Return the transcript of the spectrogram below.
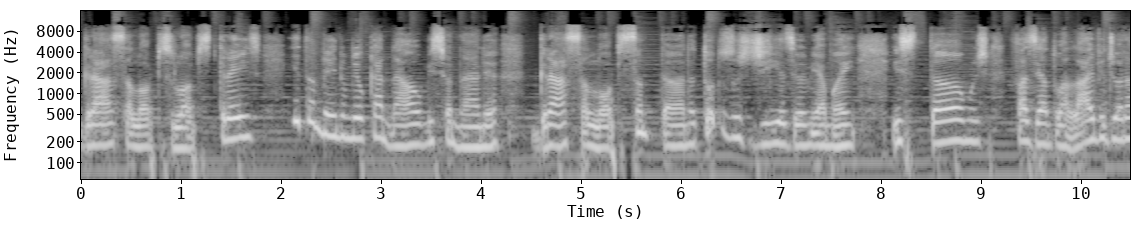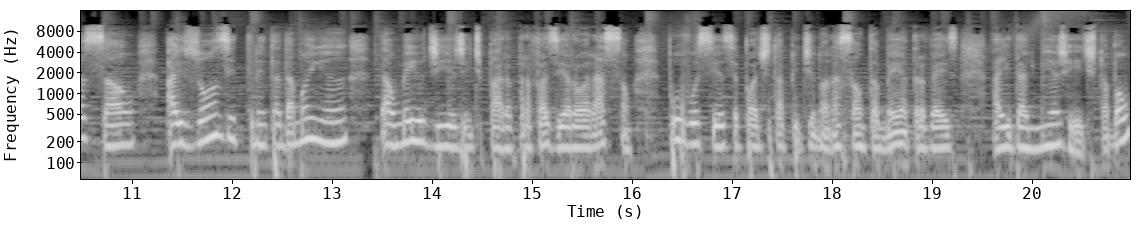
Graça Lopes Lopes 3 e também no meu canal Missionária Graça Lopes Santana. Todos os dias eu e minha mãe estamos fazendo uma live de oração às 11h30 da manhã, ao meio-dia a gente para para fazer a oração. Por você, você pode estar pedindo oração também através aí das minhas redes, tá bom?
